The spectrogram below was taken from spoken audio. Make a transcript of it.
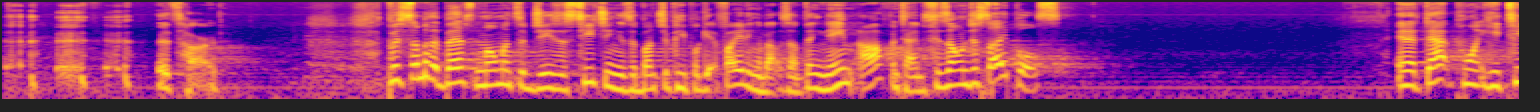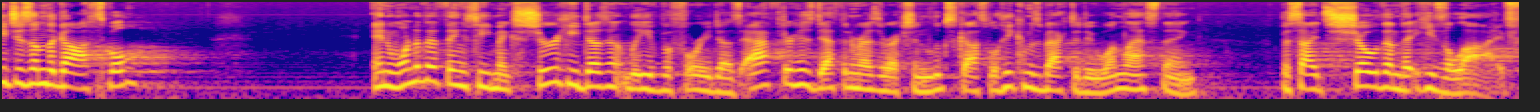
it's hard. But some of the best moments of Jesus' teaching is a bunch of people get fighting about something, named oftentimes his own disciples. And at that point, he teaches them the gospel. And one of the things he makes sure he doesn't leave before he does, after his death and resurrection, Luke's gospel, he comes back to do one last thing besides show them that he's alive.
